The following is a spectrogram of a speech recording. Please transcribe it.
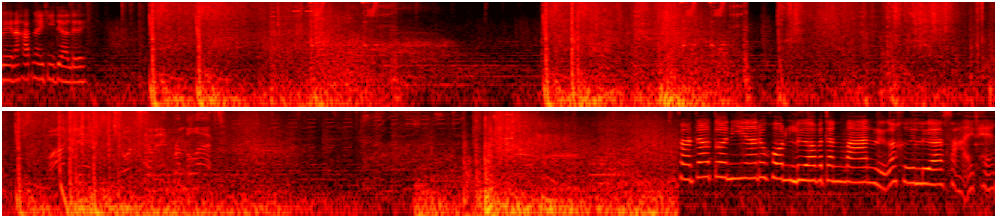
เลยนะครับในทีเดียวเลย เจ้าตัวนี้นะทุกคนเรือประจันบานหรือก็คือเรือสายแท้ง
